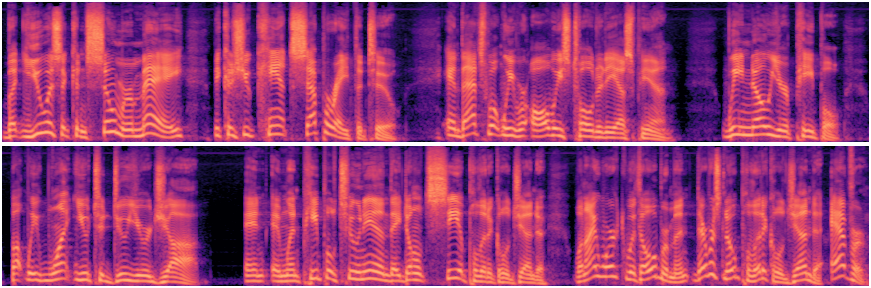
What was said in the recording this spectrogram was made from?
But you, as a consumer, may because you can't separate the two. And that's what we were always told at ESPN. We know your people, but we want you to do your job. And, and when people tune in, they don't see a political agenda. When I worked with Olbermann, there was no political agenda ever,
